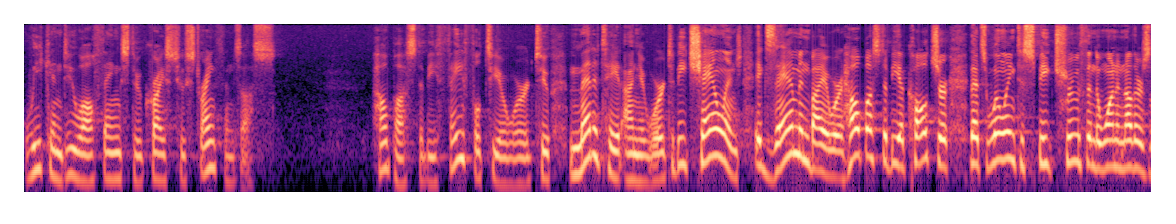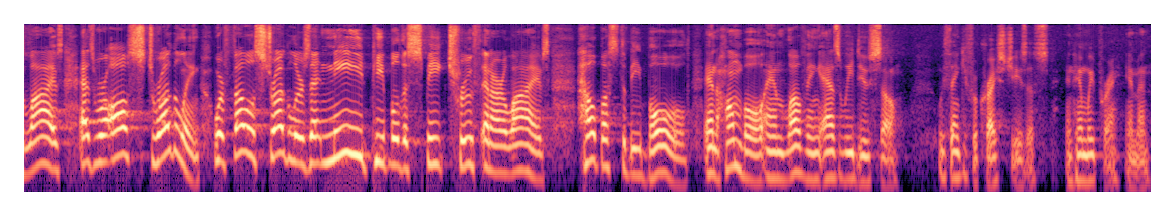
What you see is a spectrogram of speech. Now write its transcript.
we can do all things through Christ who strengthens us. Help us to be faithful to your word, to meditate on your word, to be challenged, examined by your word. Help us to be a culture that's willing to speak truth into one another's lives as we're all struggling. We're fellow strugglers that need people to speak truth in our lives. Help us to be bold and humble and loving as we do so. We thank you for Christ Jesus. In him we pray. Amen.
